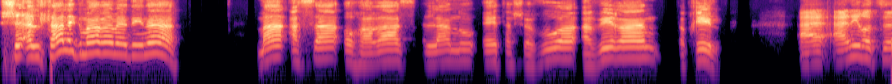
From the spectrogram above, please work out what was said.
שעלתה לגמר המדינה. מה עשה או הרס לנו את השבוע? אבירן, תתחיל. אה, אני רוצה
